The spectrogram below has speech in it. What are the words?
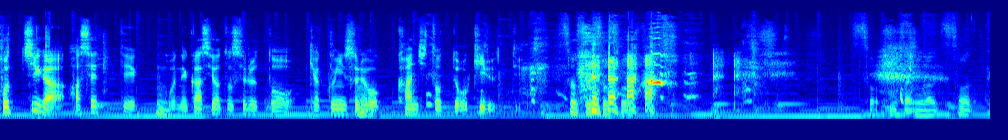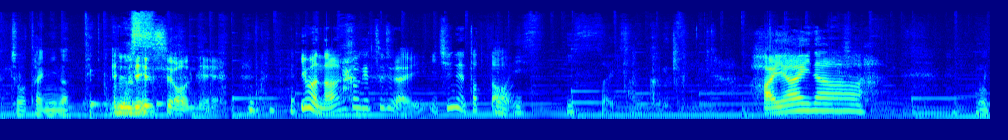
こっちが焦ってこううん寝かせようとすると、逆にそれを感じ取って起きるっていう。そうそうそうそう。そう、まさに今、その状態になってる。ですよね。今何ヶ月ぐらい ?1 年経った？まあ、1, 歳3ヶ月。早いなもう1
